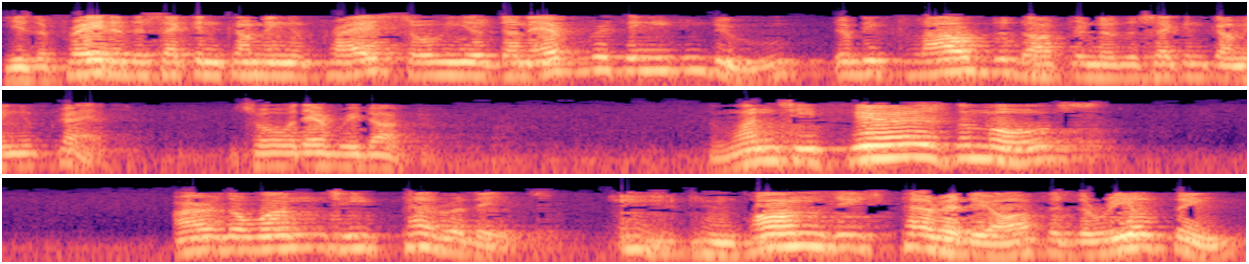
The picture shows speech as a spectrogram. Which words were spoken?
He's afraid of the second coming of Christ, so he has done everything he can do to becloud the doctrine of the second coming of Christ. So with every doctrine. The ones he fears the most are the ones he parodies and pawns his parody off as the real thing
